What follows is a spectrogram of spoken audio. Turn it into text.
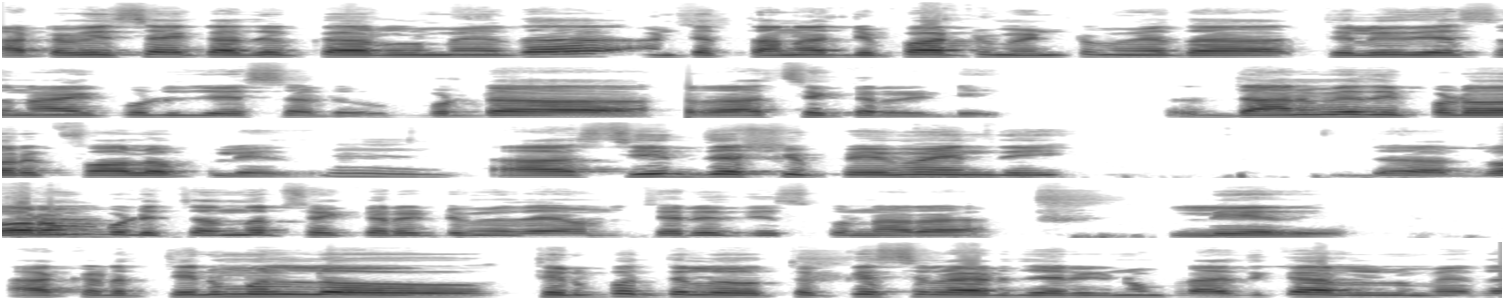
అటవీ శాఖ అధికారుల మీద అంటే తన డిపార్ట్మెంట్ మీద తెలుగుదేశం నాయకుడు చేశాడు బుడ్డ రాజశేఖర్ రెడ్డి. దాని మీద ఇప్పటి వరకు ఫాలో అప్ లేదు ఆ సీట్ ద షిప్ ఏమైంది? ద- దూరంపూడి చంద్రశేఖర్ రెడ్డి మీద ఏమైనా చర్య తీసుకున్నారా? లేదు. అక్కడ తిరుమలలో తిరుపతిలో తొక్కిసలాట జరిగినప్పుడు అధికారుల మీద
